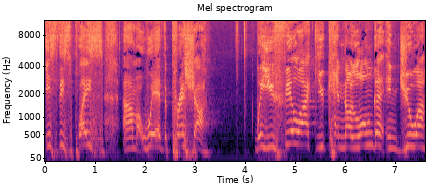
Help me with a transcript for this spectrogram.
Is this place um, where the pressure where you feel like you can no longer endure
